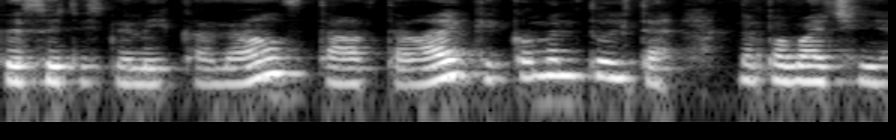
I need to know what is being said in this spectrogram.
Підписуйтесь на мій канал, ставте лайки, коментуйте. До побачення!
